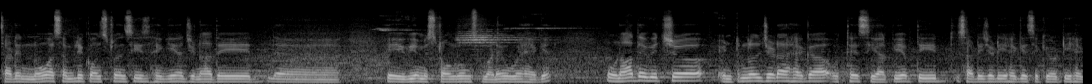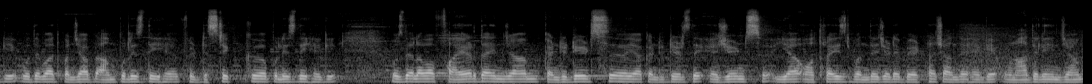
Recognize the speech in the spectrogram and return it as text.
ਸਾਡੇ 9 ਅਸੈਂਬਲੀ ਕਨਸਟੀਟੂਐਂਸੀਜ਼ ਹੈਗੀਆਂ, ਜਿਨ੍ਹਾਂ ਦੇ ਏਵੀਐਮ ਸਟਰੋਂਗ ਰੂਮਸ ਬਣੇ ਹੋਏ ਹੈਗੇ। ਉਹਨਾਂ ਦੇ ਵਿੱਚ ਇੰਟਰਨਲ ਜਿਹੜਾ ਹੈਗਾ ਉੱਥੇ ਸੀਆਰਪੀਐਫ ਦੀ ਸਾਡੀ ਜਿਹੜੀ ਹੈਗੀ ਸਿਕਿਉਰਿਟੀ ਹੈਗੀ, ਉਹਦੇ ਬਾਅਦ ਪੰਜਾਬ ਆਰਮ ਪੁਲਿਸ ਦੀ ਹੈ, ਫਿਰ ਡਿਸਟ੍ਰਿਕਟ ਪੁਲਿਸ ਦੀ ਹੈਗੀ। ਉਸ ਦੇ ਇਲਾਵਾ ਫਾਇਰ ਦਾ ਇੰਜਾਮ ਕੈਂਡੀਡੇਟਸ ਜਾਂ ਕੈਂਡੀਡੇਟਸ ਦੇ ਏਜੰਟਸ ਜਾਂ ਆਥੋਰਾਈਜ਼ਡ ਬੰਦੇ ਜਿਹੜੇ ਬੈਠਣਾ ਚਾਹੁੰਦੇ ਹੈਗੇ, ਉਹਨਾਂ ਦੇ ਲਈ ਇੰਜਾਮ।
